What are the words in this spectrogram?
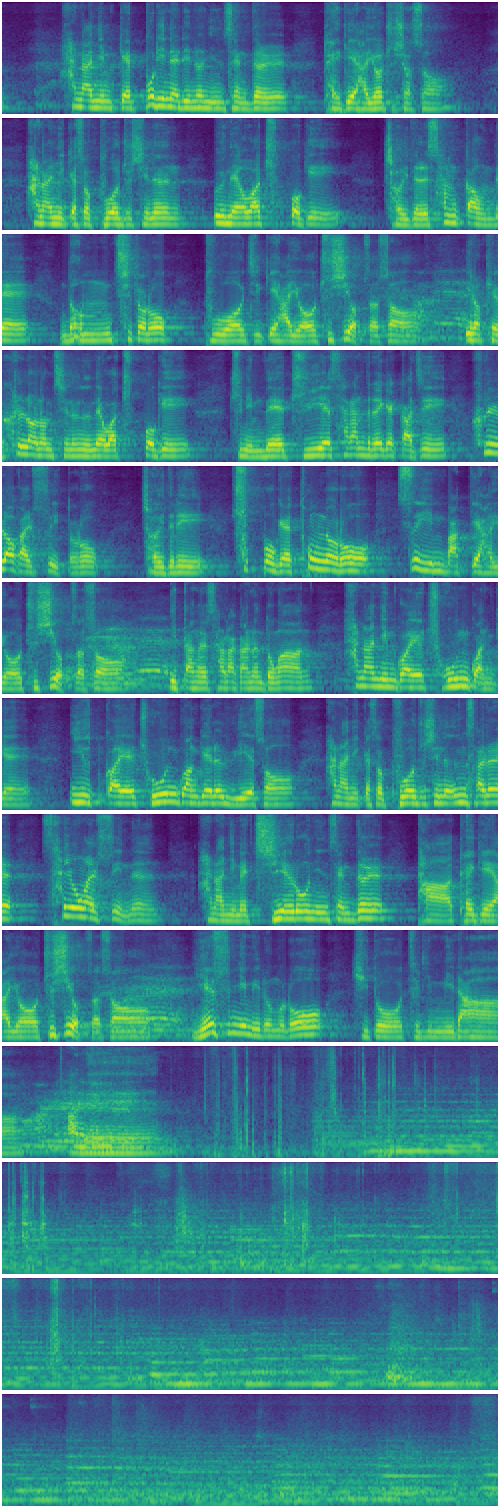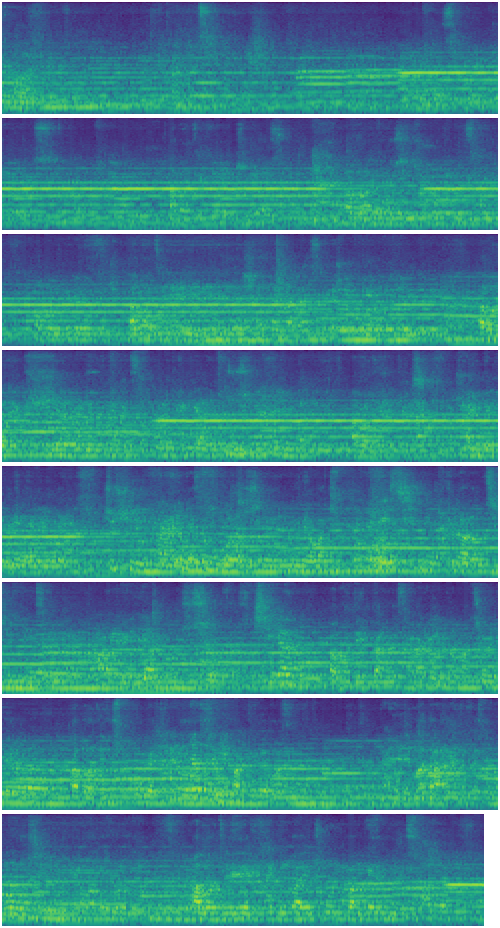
하나님께 뿌리 내리는 인생들 되게 하여 주셔서 하나님께서 부어주시는 은혜와 축복이 저희들 삶 가운데 넘치도록 부어지게 하여 주시옵소서. 이렇게 흘러넘치는 은혜와 축복이 주님 내 주위의 사람들에게까지 흘러갈 수 있도록 저희들이 축복의 통로로 쓰임 받게 하여 주시옵소서. 이 땅을 살아가는 동안 하나님과의 좋은 관계, 이웃과의 좋은 관계를 위해서 하나님께서 부어 주시는 은사를 사용할 수 있는 하나님의 지혜로운 인생들 다 되게 하여 주시옵소서. 예수님 이름으로 기도드립니다. 아멘. 아버지 귀한 하나님의 백성들 되게 하여 주시옵소서. 아버지 이렇게 하나님의 주신 하나님께서 부어주시는 은혜와 축복이 흘러넘치는 인생을 다 되게 하여 주시옵소서. 아버지 이 땅을 살아가는 동안 저희들 아버지 축복의 통로로 쓰임받기를 원합니다. 날마다 하나님께서 부어주시는 은혜와 복을 아버지 하나님과의 좋은 관계를 위해서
